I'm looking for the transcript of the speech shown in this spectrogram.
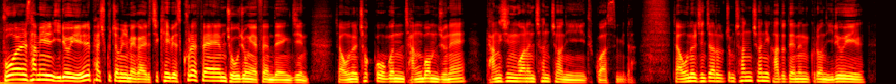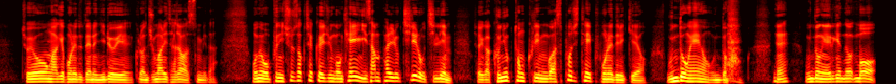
9월 3일 일요일 89.1MHz KBS 쿨 FM 조우종의 FM 대행진. 자, 오늘 첫 곡은 장범준의 당신과는 천천히 듣고 왔습니다. 자, 오늘 진짜로 좀 천천히 가도 되는 그런 일요일 조용하게 보내도 되는 일요일 그런 주말이 찾아왔습니다. 오늘 오프닝 출석 체크해 준 건 K123867157님 저희가 근육통 크림과 스포츠 테이프 보내드릴게요. 운동해요 운동. 예 운동해 이렇게 뭐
